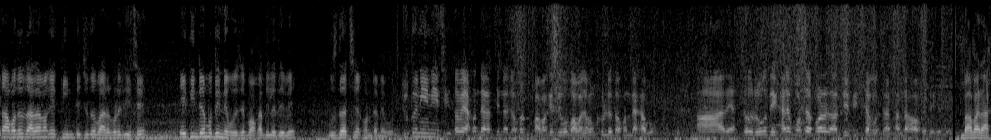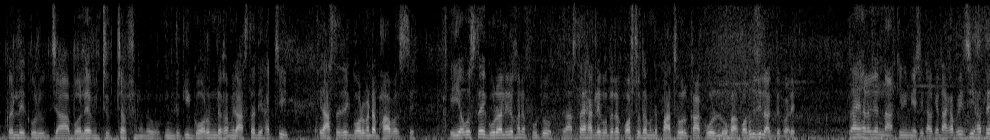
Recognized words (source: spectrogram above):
তো আপাতত দাদা আমাকে তিনটে জুতো বার করে দিয়েছে। এই তিনটের মধ্যেই নেব, যে বকা দিলে দেবে। বুঝতে পারছি না জুতো নিয়ে নিয়েছি, তবে এখন দেখাচ্ছি না, যখন বাবাকে দেবো, বাবা যখন খুললে তখন দেখাবো। আর এত রোদ এখানে বসার পর আর যেতে ইচ্ছা করছে না ঠান্ডা হাওয়া খেতে গেলে। বাবা রাগ করলে করুক যা বলে আমি চুপচাপ শুনে নেব। কিন্তু কি গরম দেখো আমি রাস্তা দিয়ে হাঁটছি এই রাস্তা থেকে গরম একটা ভাব আসছে। এই অবস্থায় গোড়ালির ওখানে ফুটো। রাস্তায় হাঁটলে কতটা কষ্ট তার মধ্যে পাথর কাকড় লোহা কত কিছু লাগতে পারে। তো আমি ভাবলাম যে না কিনে নিয়ে এসে কালকে টাকা পেয়েছি হাতে।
